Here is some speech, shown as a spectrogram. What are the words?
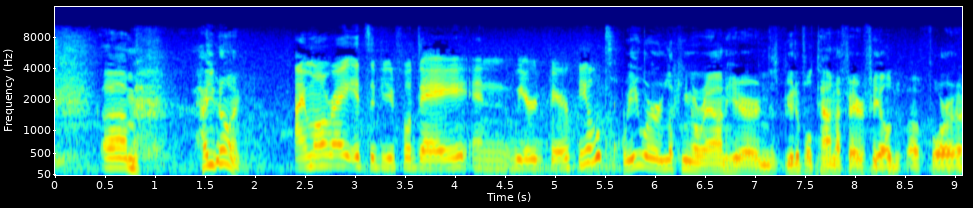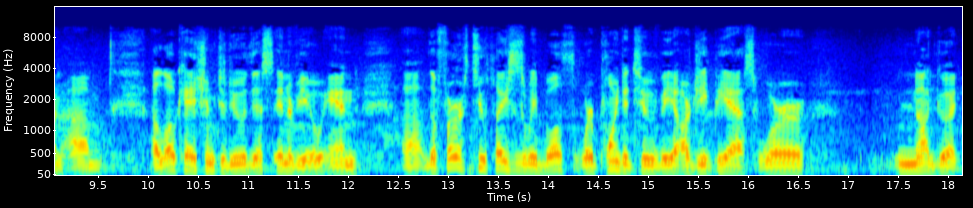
um, how you doing? I'm all right. It's a beautiful day in weird Fairfield. We were looking around here in this beautiful town of Fairfield uh, for an, um, a location to do this interview, and uh, the first two places we both were pointed to via our GPS were not good.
